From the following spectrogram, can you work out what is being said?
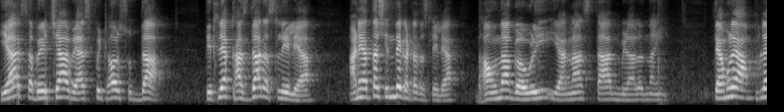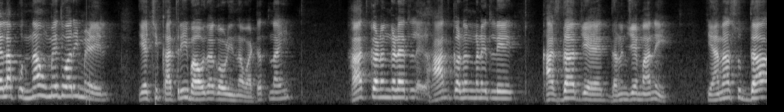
या सभेच्या व्यासपीठावर सुद्धा तिथल्या खासदार असलेल्या आणि आता शिंदे गटात असलेल्या भावना गवळी यांना स्थान मिळालं नाही. त्यामुळे आपल्याला पुन्हा उमेदवारी मिळेल याची खात्री भावना गवळींना वाटत नाही. हात कणंगण्यातले हात कणंगण्यातले खासदार जे आहेत धनंजय माने यांनासुद्धा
